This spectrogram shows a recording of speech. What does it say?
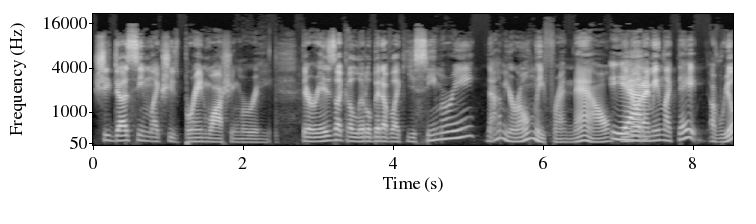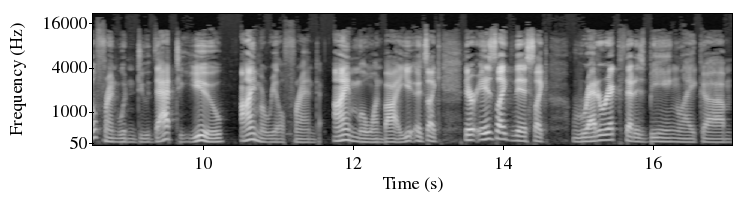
she does seem like she's brainwashing Marie. There is like a little bit of like, you see, Marie, now I'm your only friend now. Yeah. You know what I mean? Like, they, a real friend wouldn't do that to you. I'm a real friend. I'm the one by you. It's like, there is like this like rhetoric that is being like, um,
